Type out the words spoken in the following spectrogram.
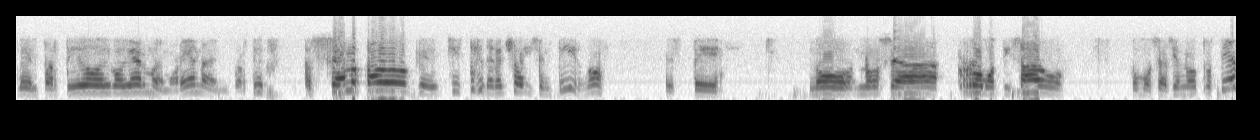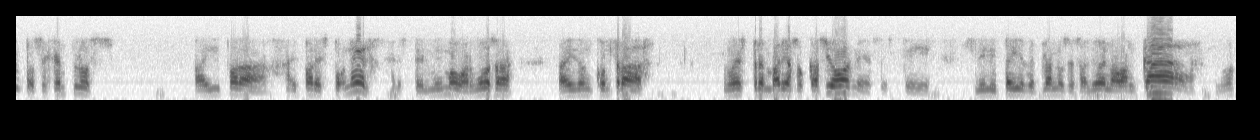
del partido del gobierno, de Morena, del partido, se ha notado que existe el derecho a disentir, ¿no? Este, no, no se ha robotizado como se hacía en otros tiempos. Ejemplos ahí para, ahí para exponer. Este, el mismo Barbosa ha ido en contra nuestra en varias ocasiones. Este, Lili Pérez de plano se salió de la bancada, ¿no?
